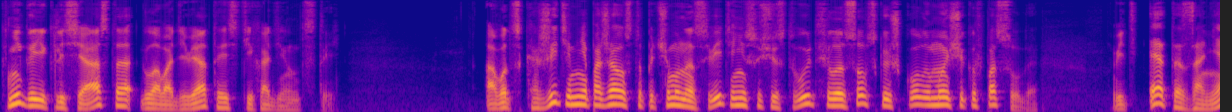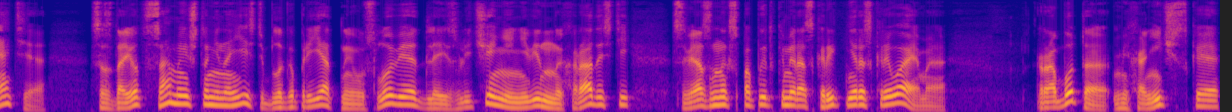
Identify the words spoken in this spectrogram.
Книга Екклесиаста, глава 9, стих 11. А вот скажите мне, пожалуйста, почему на свете не существует философской школы мойщиков посуды? Ведь это занятие создает самые что ни на есть благоприятные условия для извлечения невинных радостей, связанных с попытками раскрыть нераскрываемое. Работа механическая,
